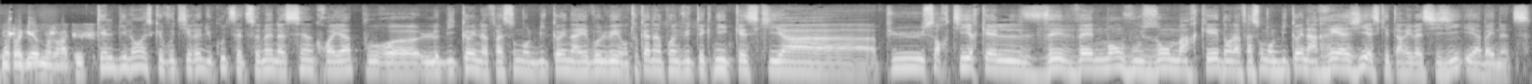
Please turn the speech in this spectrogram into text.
Bonjour Guillaume, bonjour à tous. Quel bilan est-ce que vous tirez du coup de cette semaine assez incroyable pour euh, le Bitcoin, la façon dont le Bitcoin a évolué? En tout cas d'un point de vue technique, qu'est-ce qui a pu sortir? Quels événements vous ont marqué dans la façon dont le Bitcoin a réagi à ce qui est arrivé à Sisi et à Binance?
